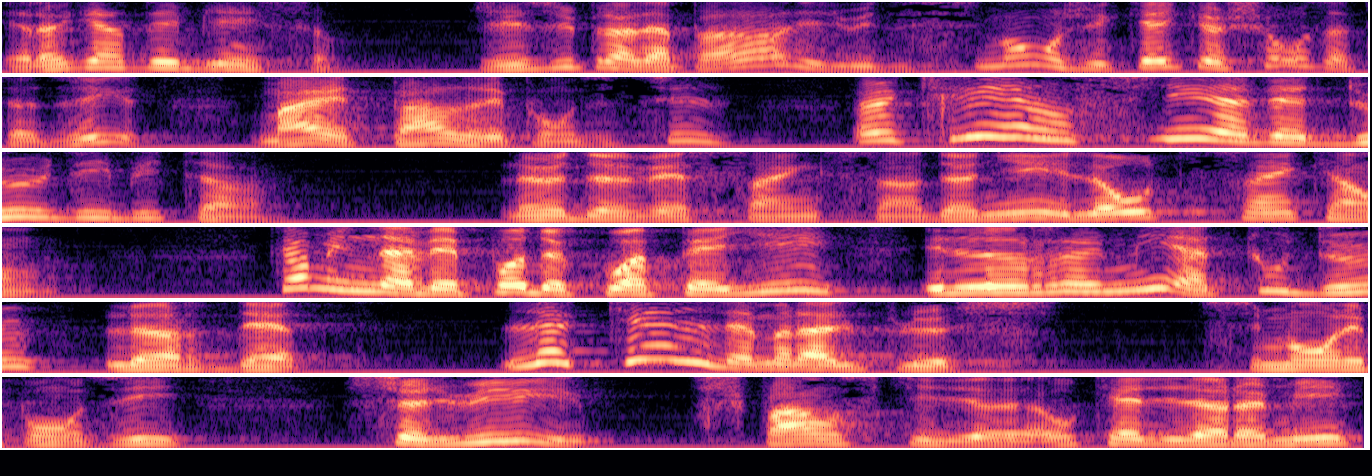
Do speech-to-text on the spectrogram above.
Et regardez bien ça. Jésus prend la parole et lui dit, Simon, j'ai quelque chose à te dire. Maître, parle, répondit-il. Un créancier avait deux débiteurs. L'un devait 500 deniers et l'autre 50. Comme il n'avait pas de quoi payer, il leur remit à tous deux leurs dettes. Lequel l'aimera le plus? Simon répondit, celui, je pense, euh, auquel il a remis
